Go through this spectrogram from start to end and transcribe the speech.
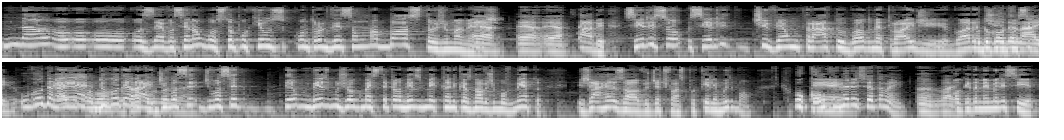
Não, ô, ô, ô, ô, Zé, você não gostou porque os controles deles são uma bosta ultimamente. É, é, é. Sabe? Se ele, so- se ele tiver um trato igual do Metroid agora. O do de GoldenEye. O GoldenEye É, tá do o GoldenEye. De você, de você ter o mesmo jogo, mas ter pelo menos mecânicas novas de movimento, já resolve o Jet Force, porque ele é muito bom. O Conk É. merecia também. Ah, vai. Porque também merecia.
